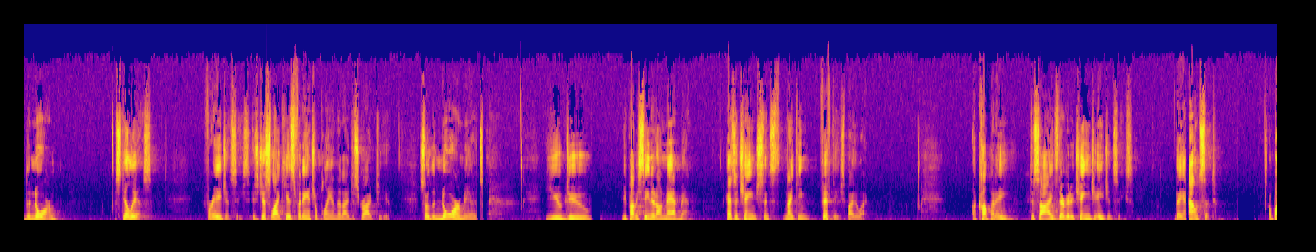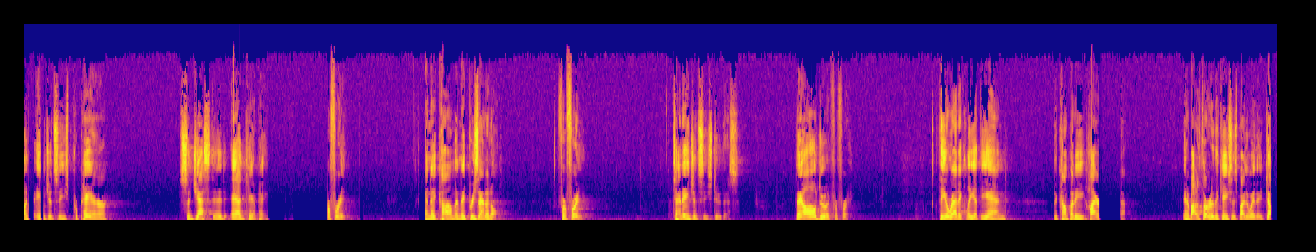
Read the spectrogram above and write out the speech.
the norm still is for agencies is just like his financial plan that I described to you. So, the norm is you do You've probably seen it on Mad Men. Hasn't changed since 1950s, by the way. A company decides they're going to change agencies. They announce it. A bunch of agencies prepare suggested ad campaigns for free. And they come and they present it all for free. Ten agencies do this. They all do it for free. Theoretically, at the end, the company hires them. In about a third of the cases, by the way, they don't.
